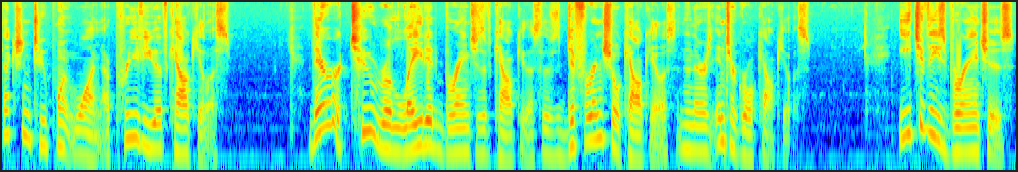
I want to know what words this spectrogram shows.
Section 2.1, a preview of calculus. There are two related branches of calculus. There's differential calculus and then there's integral calculus. Each of these branches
